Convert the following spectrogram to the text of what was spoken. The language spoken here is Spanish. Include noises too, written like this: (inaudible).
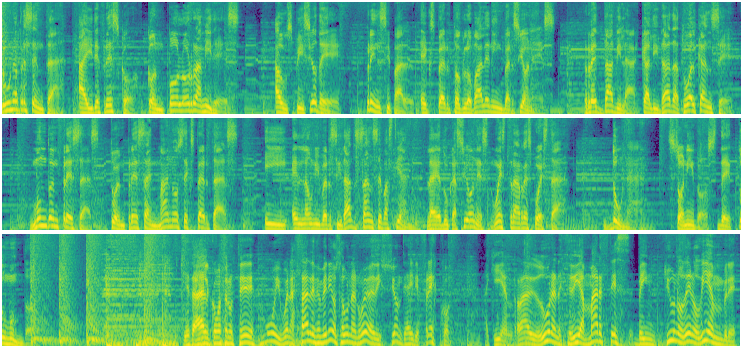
Duna presenta Aire Fresco con Polo Ramírez. Auspicio de Principal, experto global en inversiones. Red Dávila, calidad a tu alcance. Mundo Empresas, tu empresa en manos expertas. Y en la Universidad San Sebastián, la educación es nuestra respuesta. Duna, sonidos de tu mundo. ¿Qué tal? ¿Cómo están ustedes? Muy buenas tardes, bienvenidos a una nueva edición de Aire Fresco aquí en Radio Duna en este día martes 21 de noviembre.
